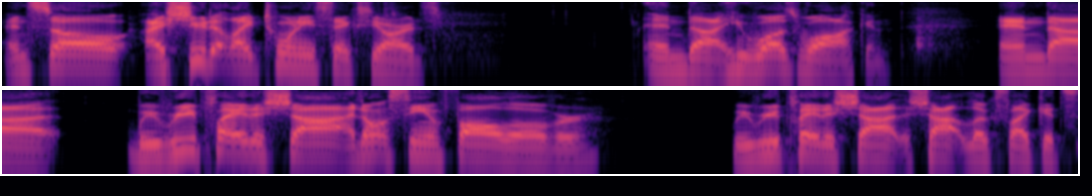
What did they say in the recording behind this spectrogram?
And so I shoot at like 26 yards, and uh, he was walking. And uh, we replay the shot. I don't see him fall over. We replay the shot. The shot looks like it's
